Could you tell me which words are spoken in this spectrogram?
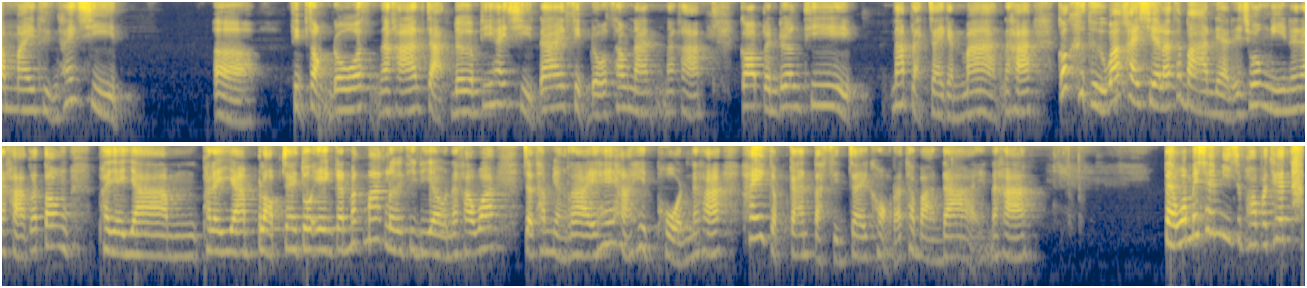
ทำไมถึงให้ฉีดเอ่อ 12 โดสนะคะ จากเดิมที่ให้ฉีดได้ 10 โดสเท่านั้นนะคะ ก็เป็นเรื่องที่น่าแปลกใจกันมากนะคะ ก็คือถือว่าใครเชียร์รัฐบาลเนี่ยในช่วงนี้เนี่ยนะคะ ก็ต้องพยายามพยายามปลอบใจตัวเองกันมาก ๆ เลยทีเดียวนะคะ ว่าจะทำอย่างไรให้หาเหตุผลนะคะ ให้กับการตัดสินใจของรัฐบาลได้นะคะ แต่ว่าไม่ใช่มีเฉพาะประเทศไท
